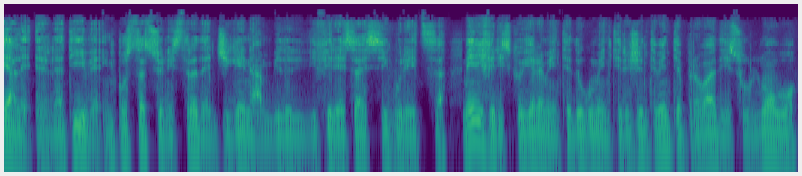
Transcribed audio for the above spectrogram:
e alle relative impostazioni strategiche in ambito di difesa e sicurezza. Mi riferisco chiaramente ai documenti recentemente approvati sul nuovo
